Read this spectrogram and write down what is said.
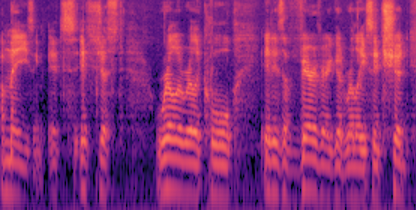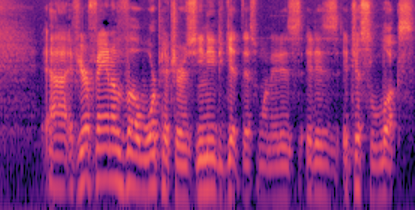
amazing. It's it's just really really cool. It is a very very good release. It should. Uh, if you're a fan of uh, war pictures, you need to get this one. It is it is it just looks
